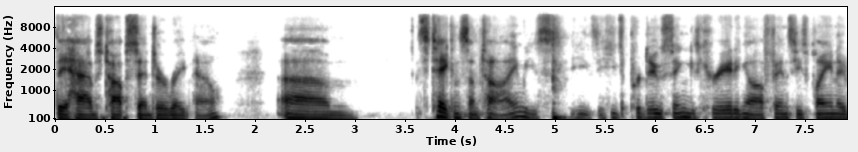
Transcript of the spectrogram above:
the Habs top center right now. Um, it's taken some time. He's he's he's producing. He's creating offense. He's playing a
